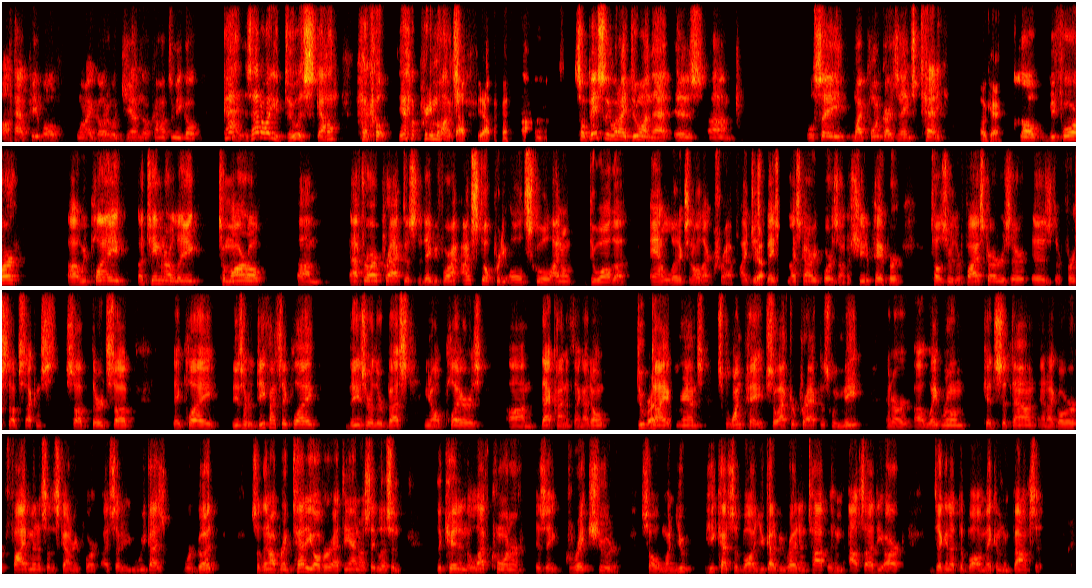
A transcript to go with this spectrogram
I'll have people when I go to a gym, they'll come up to me go, God, is that all you do is scout? I go, yeah, pretty much. Yep. Yep. um, so basically what I do on that is um, we'll say my point guard's name's Teddy. Okay. So before uh, we play a team in our league tomorrow, um, after our practice the day before, I, am still pretty old school. I don't do all the analytics and all that crap. I just yeah. basically my sky report is on a sheet of paper, tells who their five starters there is, their first sub, second sub, third sub. They play. These are the defense they play. These are their best, you know, players. Um, that kind of thing. I don't do right. diagrams. It's one page. So after practice, we meet in our uh, weight room. Kids sit down, and I go over five minutes of the scouting report. I said, "We guys, we're good." So then I'll bring Teddy over at the end. I'll say, "Listen, the kid in the left corner is a great shooter. So when you he catches the ball, you got to be right on top of him outside the arc, digging at the ball, make him bounce it.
